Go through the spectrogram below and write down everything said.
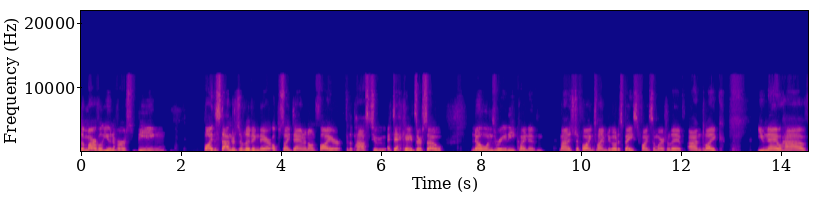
the Marvel universe being by the standards of living there upside down and on fire for the past two decades or so, no one's really kind of managed to find time to go to space to find somewhere to live. And like you now have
